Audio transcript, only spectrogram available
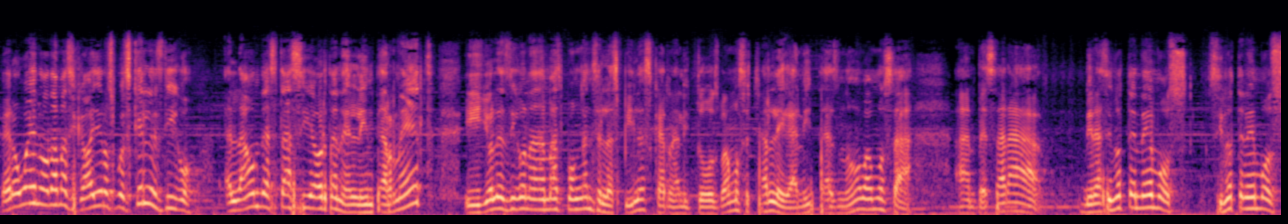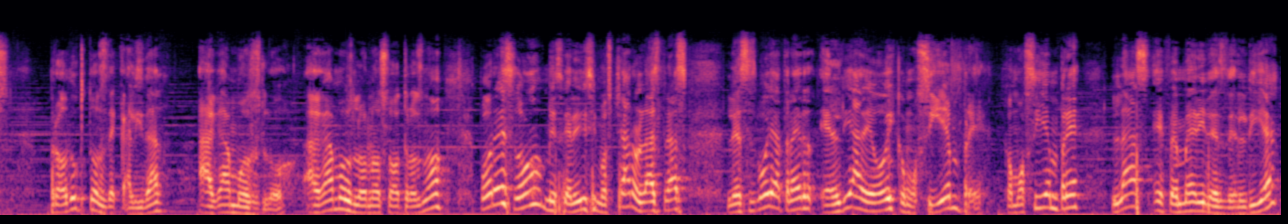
pero bueno, damas y caballeros, pues ¿qué les digo? La onda está así ahorita en el internet y yo les digo nada más pónganse las pilas, carnalitos, vamos a echarle ganitas, ¿no? Vamos a, a empezar a... Mira, si no tenemos, si no tenemos productos de calidad, hagámoslo, hagámoslo nosotros, ¿no? Por eso, mis queridísimos charolastras, les voy a traer el día de hoy, como siempre, como siempre, las efemérides del día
